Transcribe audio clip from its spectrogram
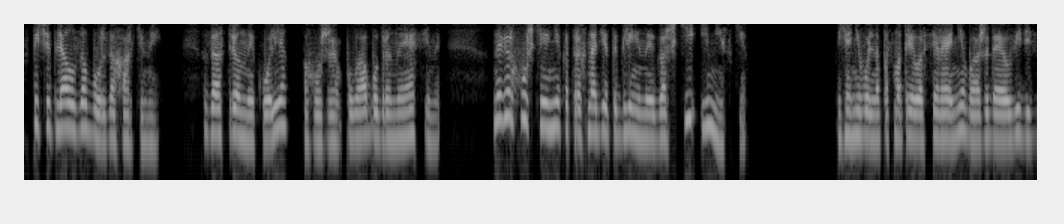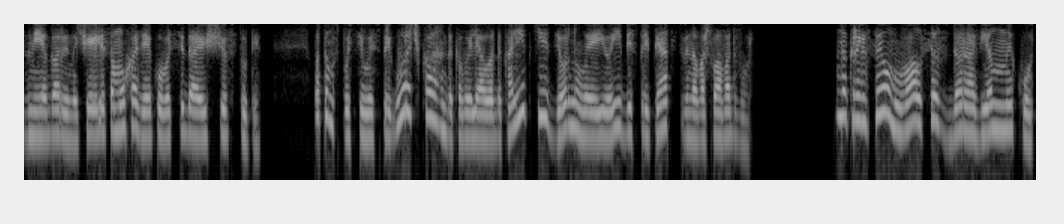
впечатлял забор Захаркиной. Заостренные колья, похоже, полуободранные осины. На верхушке некоторых надеты глиняные горшки и миски. Я невольно посмотрела в серое небо, ожидая увидеть змея Горыныча или саму хозяйку, восседающую в ступе. Потом спустилась с пригорочка, доковыляла до калитки, дернула ее и беспрепятственно вошла во двор. На крыльце умывался здоровенный кот,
